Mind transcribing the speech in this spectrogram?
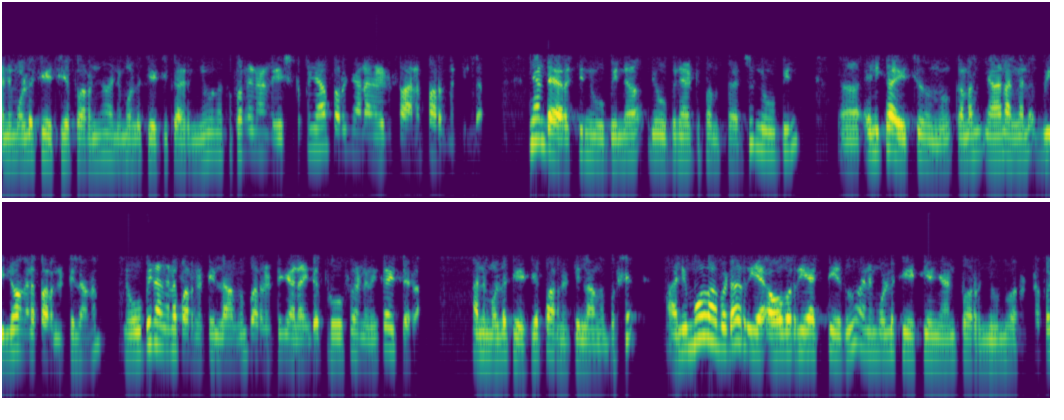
അനുമോളുടെ ചേച്ചിയെ പറഞ്ഞു അനുമോളുടെ ചേച്ചി കരഞ്ഞു എന്നൊക്കെ പറഞ്ഞ് ഞാൻ അലിഗേഷൻ ഇട്ടു. അപ്പൊ ഞാൻ പറഞ്ഞു ഞാൻ അങ്ങനെ ഒരു സാധനം പറഞ്ഞിട്ടില്ല. ഞാൻ ഡയറക്റ്റ് നൂബിന് നൂബിനായിട്ട് സംസാരിച്ചു. നൂബിൻ എനിക്ക് അയച്ചു തന്നു. കാരണം ഞാൻ അങ്ങനെ വിനു അങ്ങനെ പറഞ്ഞിട്ടില്ല എന്നും നൂബിൻ അങ്ങനെ പറഞ്ഞിട്ടില്ല എന്നും പറഞ്ഞിട്ട് ഞാൻ അതിന്റെ പ്രൂഫ് വേണമെങ്കിൽ അയച്ചു തരാം. അനുമോളുടെ ചേച്ചിയെ പറഞ്ഞിട്ടില്ല പക്ഷെ അനുമോൾ അവിടെ ഓവർ റിയാക്ട് ചെയ്തു. അനുമോളുടെ ചേച്ചിയെ ഞാൻ പറഞ്ഞു എന്ന് പറഞ്ഞിട്ട്. അപ്പൊ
